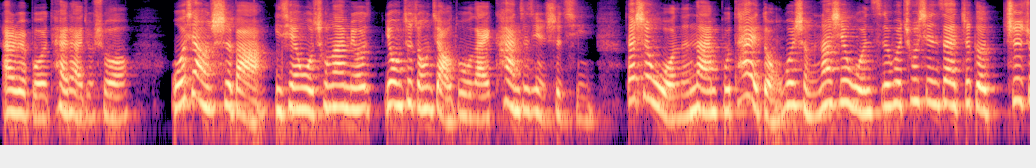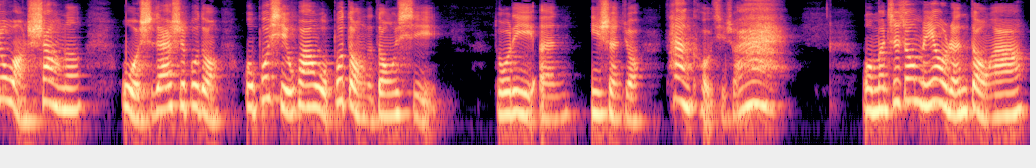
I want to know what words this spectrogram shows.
艾瑞博太太就说：“我想是吧？以前我从来没有用这种角度来看这件事情，但是我仍然不太懂为什么那些文字会出现在这个蜘蛛网上呢？我实在是不懂，我不喜欢我不懂的东西。多利恩医生就叹口气说：“唉，我们之中没有人懂啊。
